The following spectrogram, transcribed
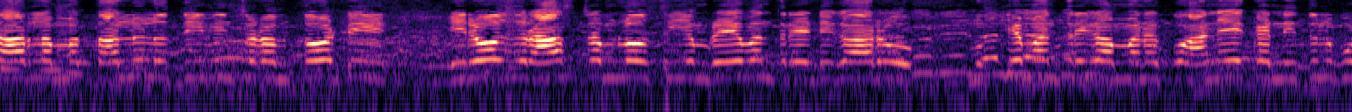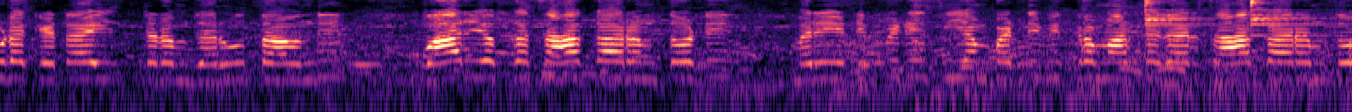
సార్లమ్మ తల్లులు దీవించడంతో ఈరోజు రాష్ట్రంలో సీఎం రేవంత్ రెడ్డి గారు ముఖ్యమంత్రిగా మనకు అనేక నిధులు కూడా కేటాయించడం జరుగుతూ ఉంది. వారి యొక్క సహకారంతో మరి డిప్యూటీ సీఎం పట్టి విక్రమార్క గారి సహకారంతో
